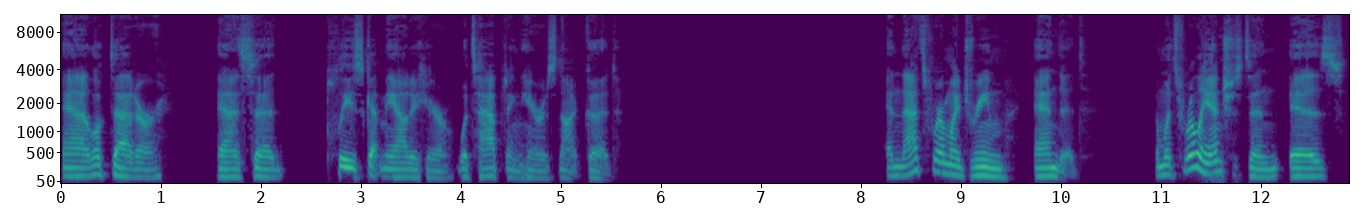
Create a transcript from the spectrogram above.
And I looked at her and I said, please get me out of here. What's happening here is not good. And that's where my dream ended. And what's really interesting is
